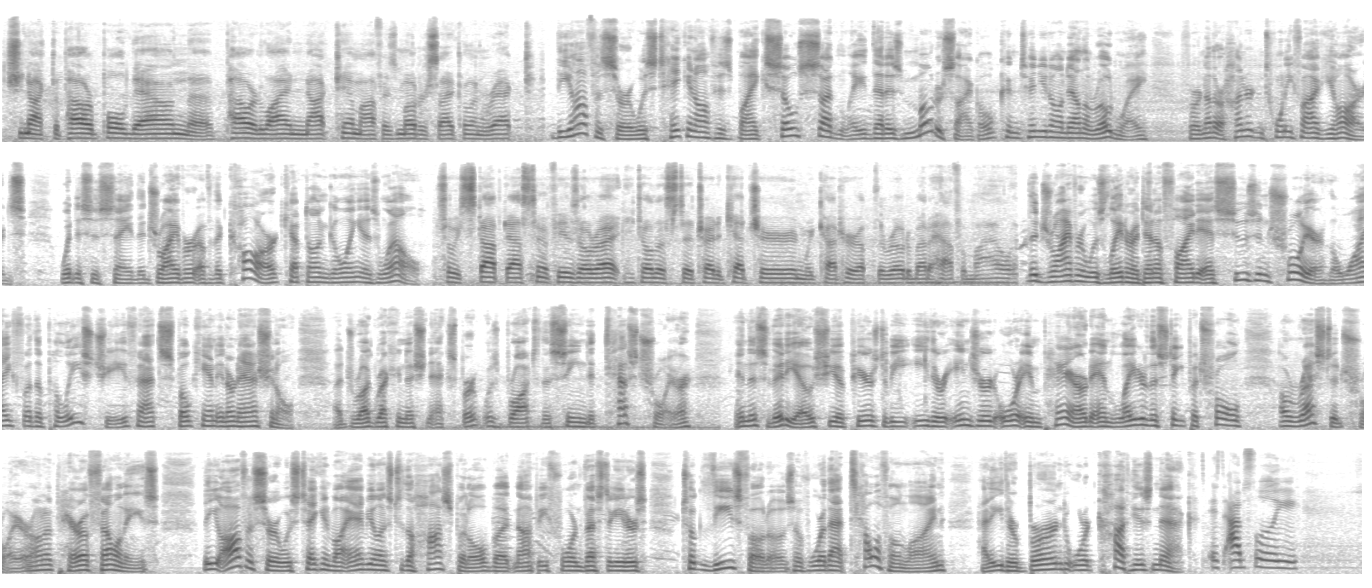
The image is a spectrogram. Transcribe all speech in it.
She knocked the power pole down, the power line knocked him off his motorcycle and wrecked. The officer was taken off his bike so suddenly that his motorcycle continued on down the roadway for another 125 yards. Witnesses say the driver of the car kept on going as well. So we stopped, asked him if he was all right. He told us to try to catch her, and we caught her up the road about a half a mile. The driver was later identified as Susan Troyer, the wife of the police chief at Spokane International. A drug recognition expert was brought to the scene to test Troyer. In this video, she appears to be either injured or impaired, and later the State Patrol arrested Troyer on a pair of felonies. The officer was taken by ambulance to the hospital, but not before investigators took these photos of where that telephone line had either burned or cut his neck. It's absolutely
